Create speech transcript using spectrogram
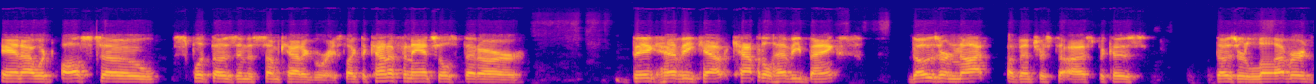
and I would also split those into some categories, like the kind of financials that are big, heavy, cap- capital heavy banks, those are not of interest to us because those are levered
